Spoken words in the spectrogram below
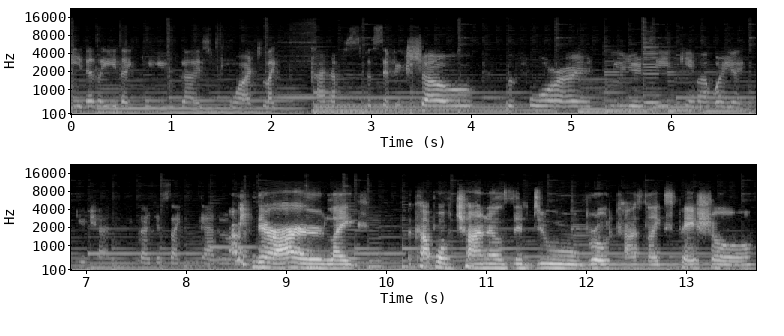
Italy, like do you guys watch like kind of specific show before New Year's Eve came up, where you you, you guys just like gather? I mean, there are like couple of channels that do broadcast like special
